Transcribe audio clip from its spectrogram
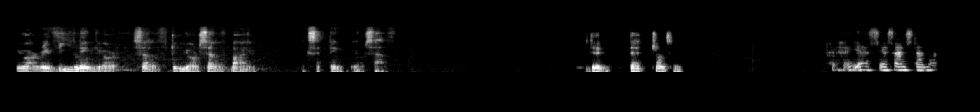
You are revealing yourself to yourself by accepting yourself did that translate? Yes yes i understand that.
